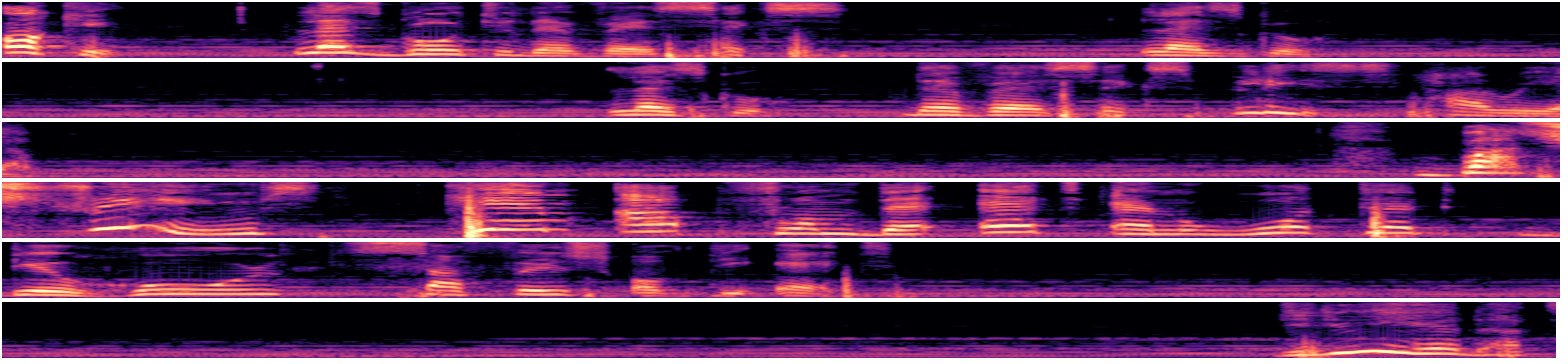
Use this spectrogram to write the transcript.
Okay, let's go to the verse 6. Let's go. Let's go. The verse 6. Please hurry up. But streams came up from the earth and watered the whole surface of the earth. Did you hear that?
